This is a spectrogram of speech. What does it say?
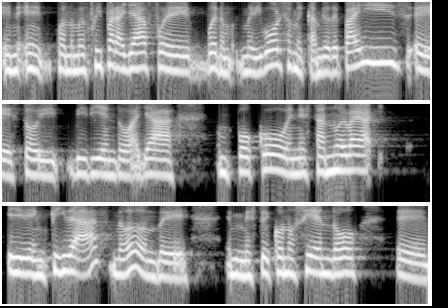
eh, cuando me fui para allá fue, bueno, me divorcio, me cambio de país, eh, estoy viviendo allá un poco en esta nueva identidad, ¿no? Donde me estoy conociendo eh,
